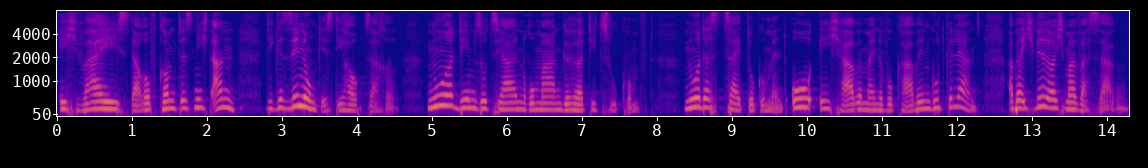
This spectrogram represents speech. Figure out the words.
Ich weiß, darauf kommt es nicht an. Die Gesinnung ist die Hauptsache. Nur dem sozialen Roman gehört die Zukunft. Nur das Zeitdokument. Oh, ich habe meine Vokabeln gut gelernt. Aber ich will euch mal was sagen.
